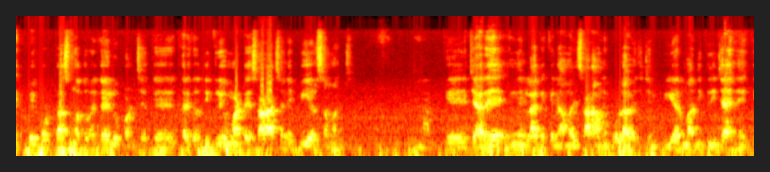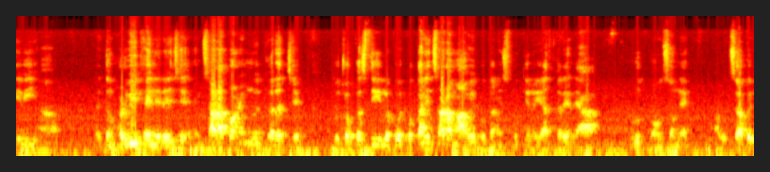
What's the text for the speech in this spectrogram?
એક બે પોડકાસ્ટમાં તો મેં કહેલું પણ છે કે ખરેખર દીકરીઓ માટે શાળા છે ને પિયર સમાન છે. કે જ્યારે એમને લાગે કે ના અમારી શાળાઓને બોલાવે છે જેમ પિયરમાં દીકરી જાય ને કેવી એકદમ હળવી થઈને રહે છે. એમ શાળા પણ એમનું એક ઘર જ છે. તો ચોક્કસથી એ લોકો પોતાની જ શાળામાં આવે પોતાની સ્મૃતિને યાદ કરે ને આ મૃત મહોત્સવને ઉત્સાહભેર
